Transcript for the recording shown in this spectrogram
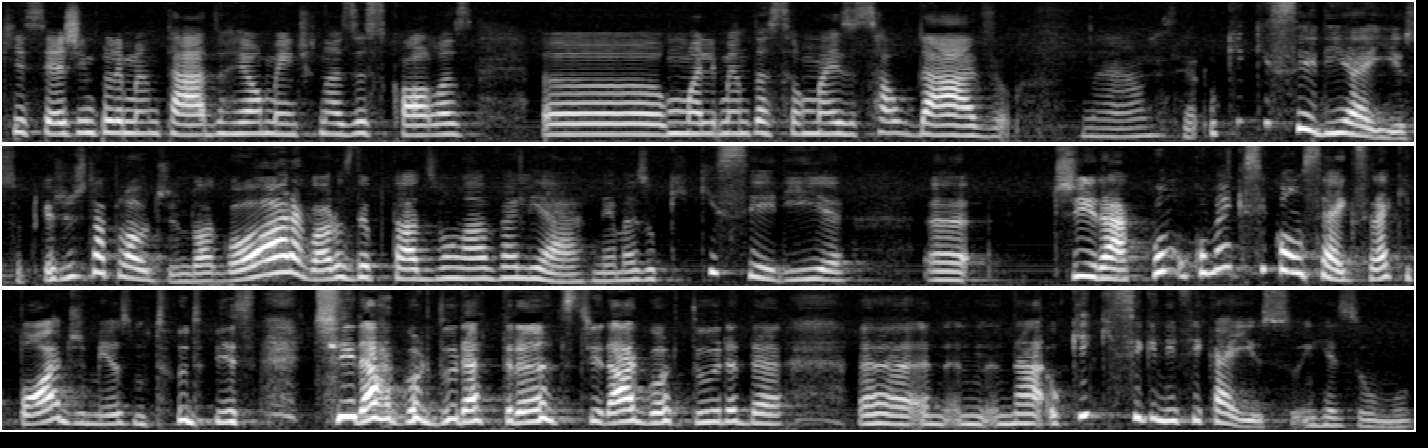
que seja implementado realmente nas escolas uh, uma alimentação mais saudável. Né? O que, que, seria isso? Porque a gente está aplaudindo agora, agora os deputados vão lá avaliar, né? mas o que, que seria uh, tirar? Como, como, é que se consegue? Será que pode mesmo tudo isso? Tirar a gordura trans, tirar a gordura da. Uh, na, o que, que significa isso, em resumo?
